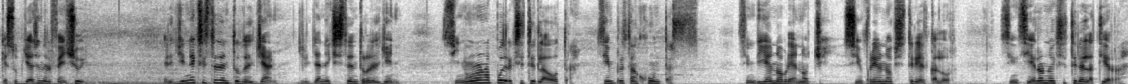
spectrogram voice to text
que subyace en el Feng Shui. El yin existe dentro del yang y el yang existe dentro del yin. Sin uno no podría existir la otra. Siempre están juntas. Sin día no habría noche. Sin frío no existiría el calor. Sin cielo no existiría la tierra.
